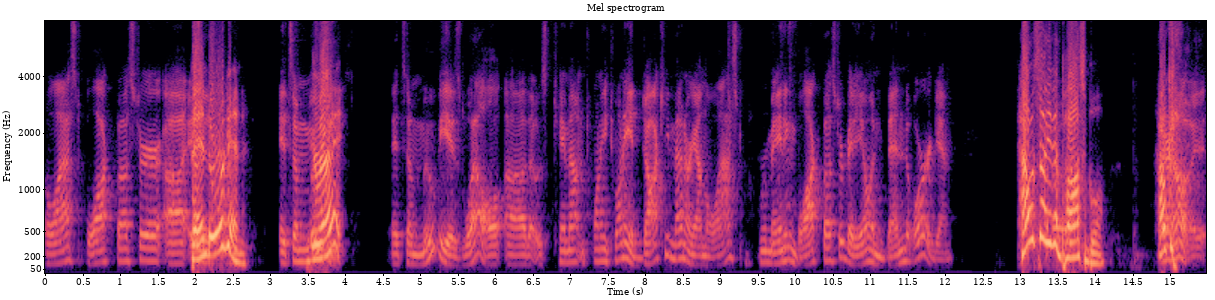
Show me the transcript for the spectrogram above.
the last blockbuster. Uh, Bend, is, Oregon. It's a movie. You're right. It's a movie as well uh, that was came out in 2020. A documentary on the last remaining blockbuster video in Bend, Oregon. How is that even possible? How can,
